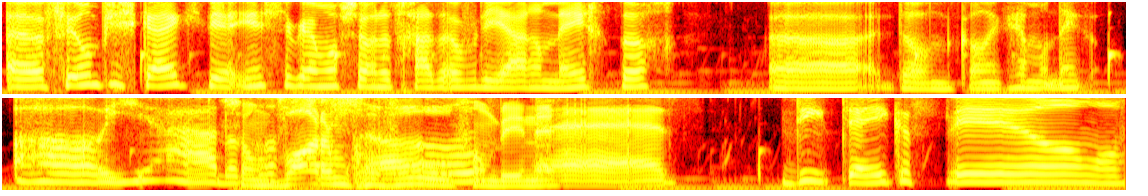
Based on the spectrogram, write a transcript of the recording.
Eh, filmpjes kijk via Instagram of zo en het gaat over de jaren negentig. Eh, dan kan ik helemaal denken, oh ja, dat Zo'n was warm zo gevoel van binnen. vet. Die tekenfilm of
